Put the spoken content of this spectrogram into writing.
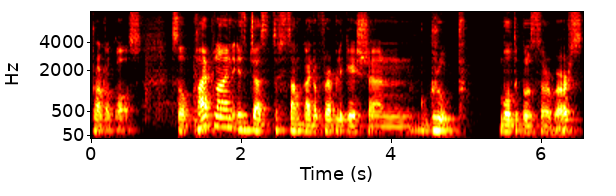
protocols. So pipeline is just some kind of replication group, multiple servers,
